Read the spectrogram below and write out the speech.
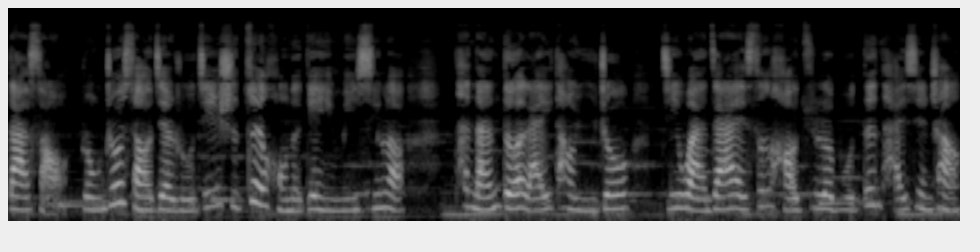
大嫂，荣州小姐如今是最红的电影明星了，她难得来一趟渝州，今晚在艾森豪俱乐部登台献唱。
